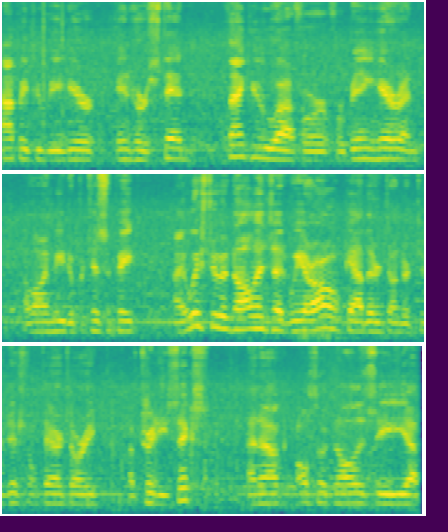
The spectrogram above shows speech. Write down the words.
happy to be here in her stead. Thank you uh, for, for being here and allowing me to participate. I wish to acknowledge that we are all gathered under traditional territory of Treaty 6, and I also acknowledge the uh,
